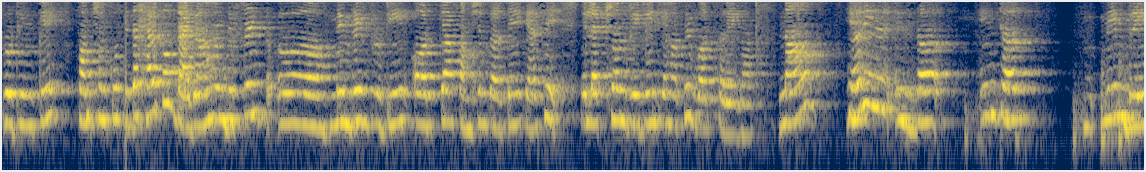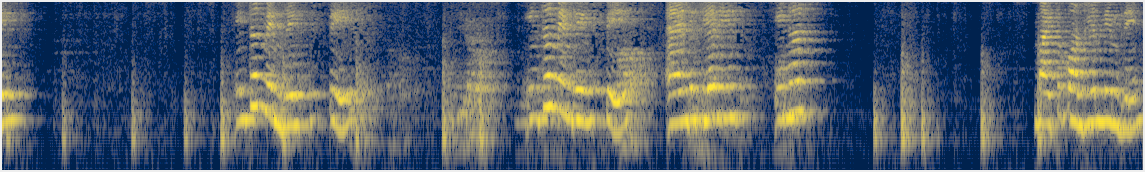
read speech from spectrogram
प्रोटीन के फ़ंक्शन को with the help of diagram हम डिफरेंट मेम्ब्रेन प्रोटीन और क्या फ़ंक्शन करते हैं, कैसे इलेक्ट्रॉन ग्रेडियंट यहाँ पे वर्क करेगा। Now here is the intermembrane intermembrane space intermembrane space, and here is inner mitochondrial membrane.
